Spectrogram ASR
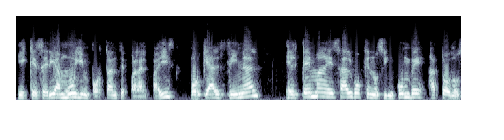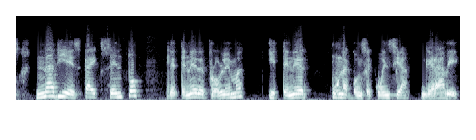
y que sería muy importante para el país, porque al final el tema es algo que nos incumbe a todos. Nadie está exento de tener el problema y tener una consecuencia grave.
